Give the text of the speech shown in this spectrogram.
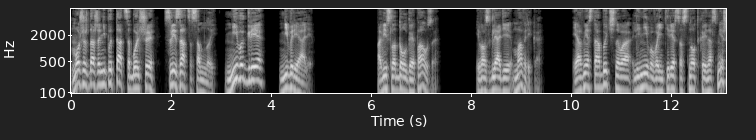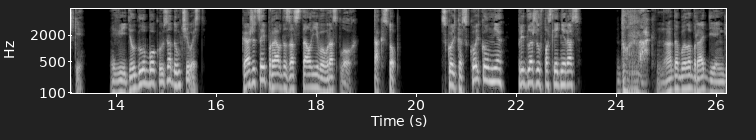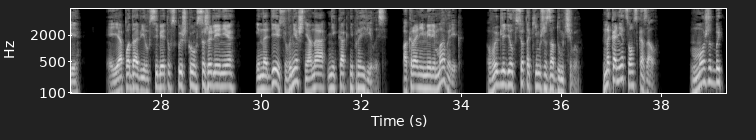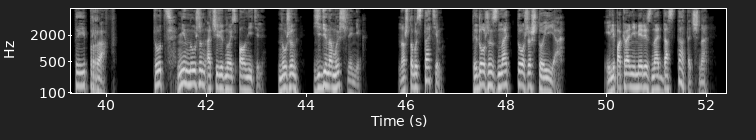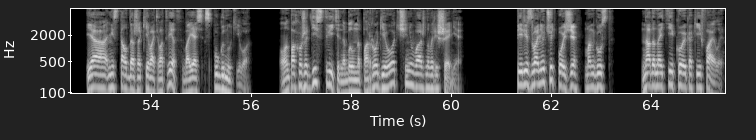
Можешь даже не пытаться больше связаться со мной, ни в игре, ни в реале». Повисла долгая пауза, и во взгляде Маврика я вместо обычного ленивого интереса с ноткой насмешки видел глубокую задумчивость. Кажется, и правда застал его врасплох. Так, стоп. Сколько-сколько он мне предложил в последний раз? Дурак, надо было брать деньги. Я подавил в себе эту вспышку сожаления, и, надеюсь, внешне она никак не проявилась. По крайней мере, Маверик выглядел все таким же задумчивым. Наконец он сказал. Может быть, ты и прав. Тут не нужен очередной исполнитель, нужен единомышленник. Но чтобы стать им, ты должен знать то же, что и я. Или, по крайней мере, знать достаточно. Я не стал даже кивать в ответ, боясь спугнуть его. Он, похоже, действительно был на пороге очень важного решения. «Перезвоню чуть позже, Мангуст. Надо найти кое-какие файлы».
